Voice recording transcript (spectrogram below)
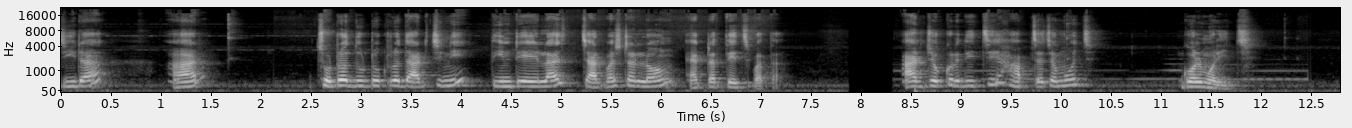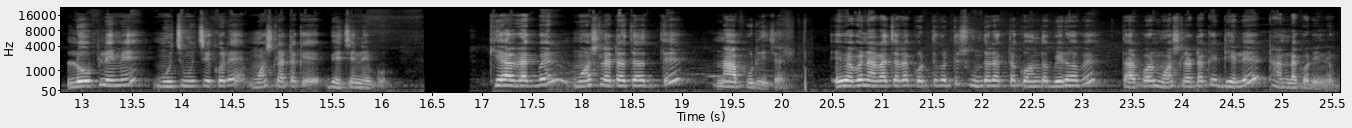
জিরা আর ছোট দু টুকরো দারচিনি, তিনটে এলাচ, চার পাঁচটা লং, একটা তেজপাতা। আর যোগ করে দিচ্ছি হাফ চা চামচ গোলমরিচ। লো ফ্লেমে মুচমুচে করে মশলাটাকে ভেজে নেব। খেয়াল রাখবেন মশলাটা যাতে না পুড়ে যায়। এভাবে নাড়াচাড়া করতে করতে সুন্দর একটা গন্ধ বের হবে। তারপর মশলাটাকে ঢেলে ঠান্ডা করে নেব।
